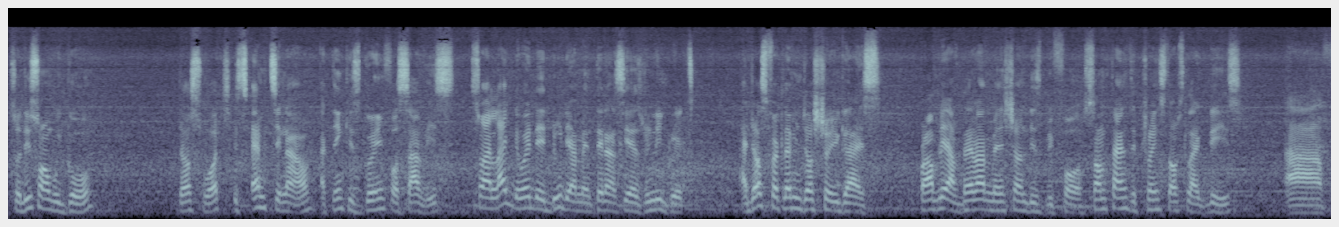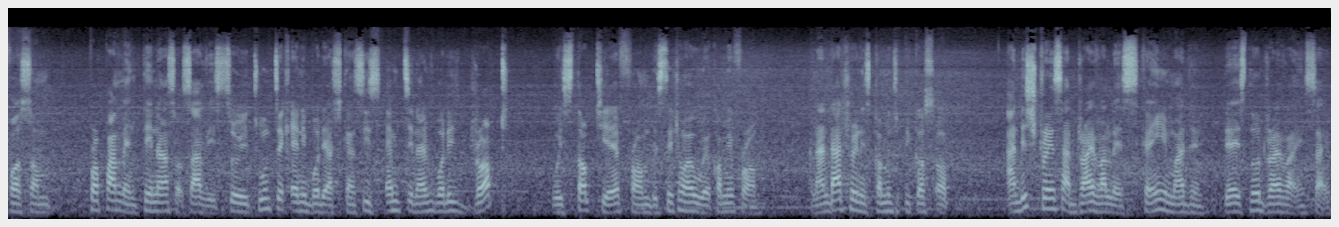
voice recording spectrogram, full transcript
So this one we go. Just watch. It's empty now. I think it's going for service. So I like the way they do their maintenance here. It's really great. I just felt let me just show you guys. Probably I've never mentioned this before. Sometimes the train stops like this uh, for some proper maintenance or service. So it won't take anybody. As you can see, it's empty and everybody's dropped. We stopped here from the station where we were coming from. And then that train is coming to pick us up. And these trains are driverless. Can you imagine? There is no driver inside.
